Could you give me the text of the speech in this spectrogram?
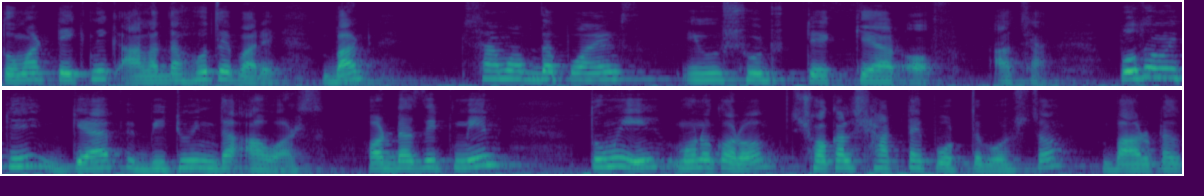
তোমার টেকনিক আলাদা হতে পারে but some of the points you should take care of আচ্ছা প্রথমে কি gap between the hours what does it mean তুমি মনে করো সকাল সাতটায় পড়তে বসছো, বারোটা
